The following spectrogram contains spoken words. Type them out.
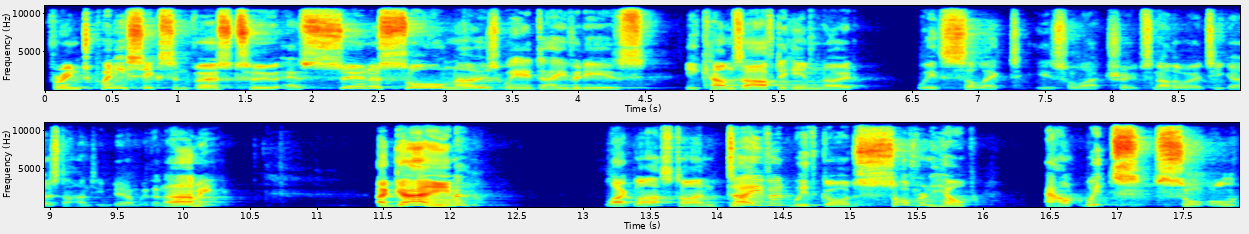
for in 26 and verse 2, as soon as Saul knows where David is, he comes after him, note, with select Israelite troops. In other words, he goes to hunt him down with an army. Again, like last time, David, with God's sovereign help, outwits Saul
